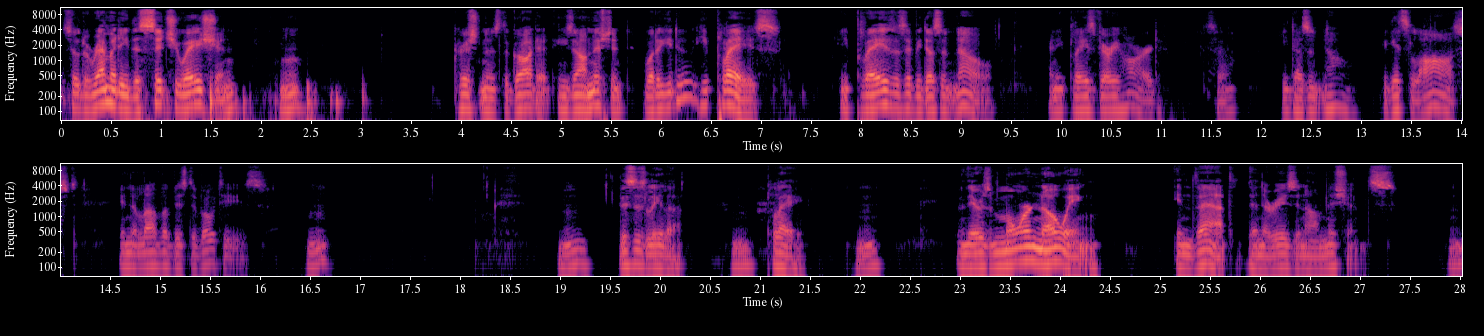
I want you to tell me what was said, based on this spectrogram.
So to remedy the situation, hmm, Krishna is the Godhead. He's omniscient. What do you do? He plays. He plays as if he doesn't know. And he plays very hard. So he doesn't know. He gets lost in the love of his devotees. Hmm? Hmm? This is Leela hmm, play. Hmm? There's more knowing in that than there is in omniscience. Hmm?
